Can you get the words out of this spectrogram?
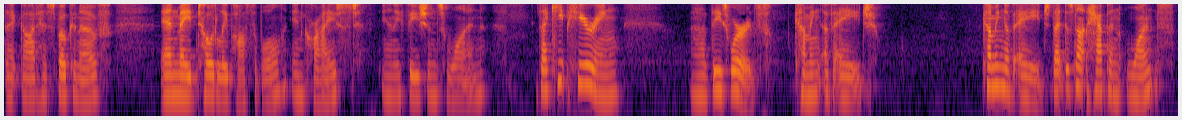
that God has spoken of and made totally possible in Christ in Ephesians 1. As I keep hearing uh, these words, coming of age. Coming of age, that does not happen once.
